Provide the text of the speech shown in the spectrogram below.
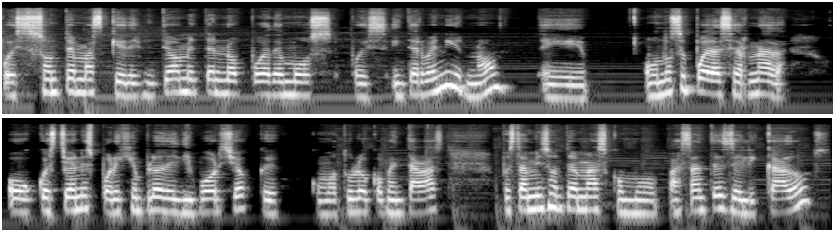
pues son temas que definitivamente no podemos pues intervenir, ¿no? Eh, o no se puede hacer nada. O cuestiones, por ejemplo, de divorcio, que como tú lo comentabas, pues también son temas como bastante delicados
